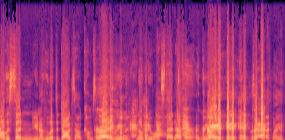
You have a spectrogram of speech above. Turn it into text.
all of a sudden, you know, who let the dogs out comes on. Right. I mean, nobody wants that ever. I mean, right. exactly.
